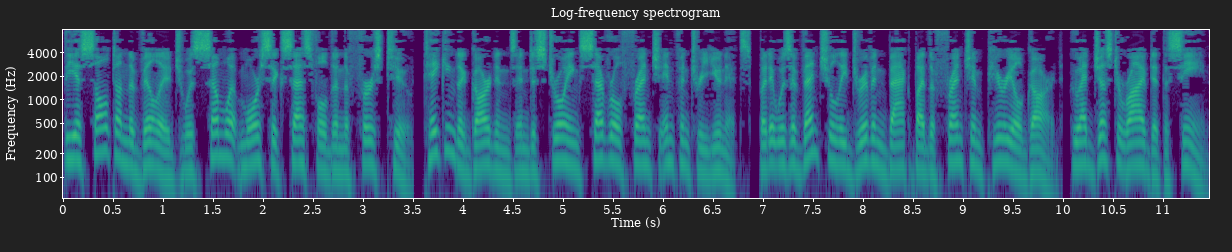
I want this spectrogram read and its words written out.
The assault on the village was somewhat more successful than the first two, taking the gardens and destroying several French infantry units, but it was eventually driven back by the French Imperial Guard, who had just arrived at the scene.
